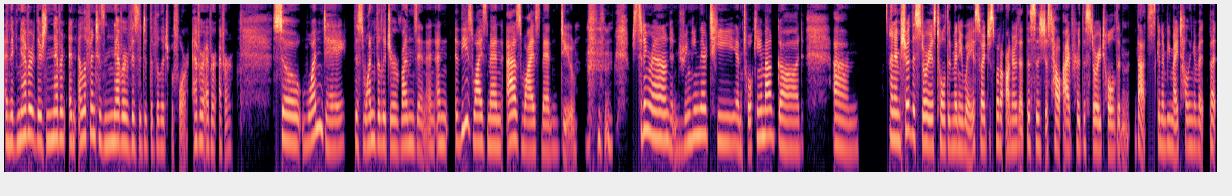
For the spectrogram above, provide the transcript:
and they've never there's never an elephant has never visited the village before ever ever ever so one day this one villager runs in and and these wise men as wise men do sitting around and drinking their tea and talking about god um and I'm sure this story is told in many ways, so I just want to honor that this is just how I've heard the story told, and that's going to be my telling of it. But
